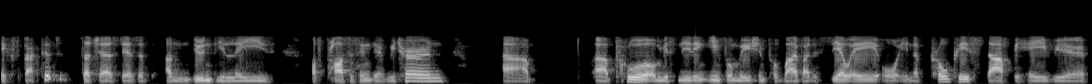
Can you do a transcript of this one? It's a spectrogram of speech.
expected, such as there's an undue delays of processing their return, uh, uh, poor or misleading information provided by the CRA, or inappropriate staff behavior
